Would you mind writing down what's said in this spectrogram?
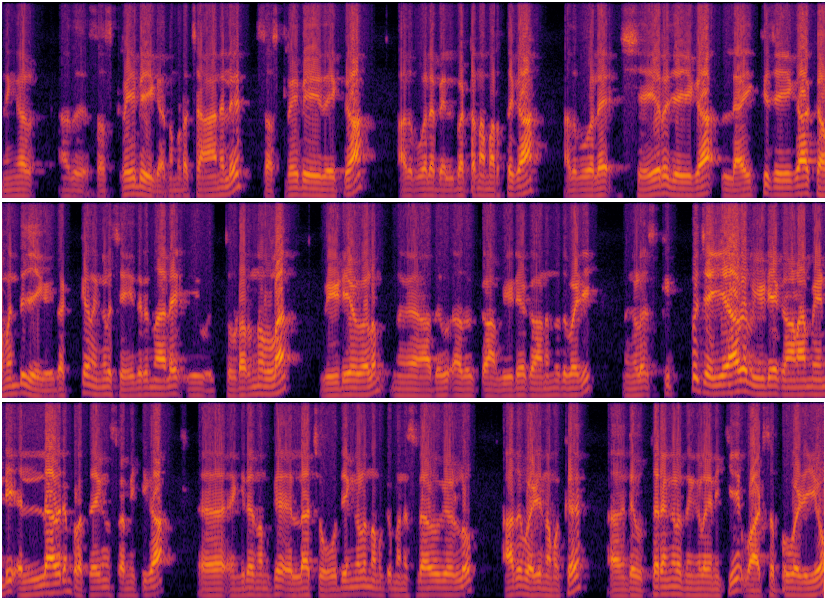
നിങ്ങൾ അത് സബ്സ്ക്രൈബ് ചെയ്യുക. നമ്മുടെ ചാനൽ സബ്സ്ക്രൈബ് ചെയ്തേക്കുക. അതുപോലെ ബെൽബട്ടൺ അമർത്തുക. അതുപോലെ ഷെയർ ചെയ്യുക ലൈക്ക് ചെയ്യുക കമന്റ് ചെയ്യുക. ഇതൊക്കെ നിങ്ങൾ ചെയ്തിരുന്നാലേ ഈ തുടർന്നുള്ള വീഡിയോകളും അത് അത് വീഡിയോ കാണുന്നത് വഴി നിങ്ങൾ സ്കിപ്പ് ചെയ്യാതെ വീഡിയോ കാണാൻ വേണ്ടി എല്ലാവരും പ്രത്യേകം ശ്രമിക്കുക. എങ്കിലേ നമുക്ക് എല്ലാ ചോദ്യങ്ങളും നമുക്ക് മനസ്സിലാവുകയുള്ളൂ. അതുവഴി നമുക്ക് അതിന്റെ ഉത്തരങ്ങൾ നിങ്ങൾ എനിക്ക് വാട്സപ്പ് വഴിയോ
